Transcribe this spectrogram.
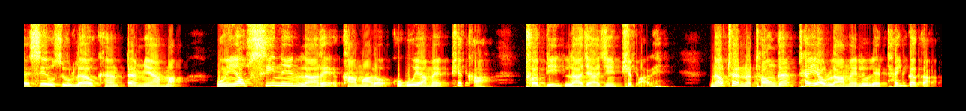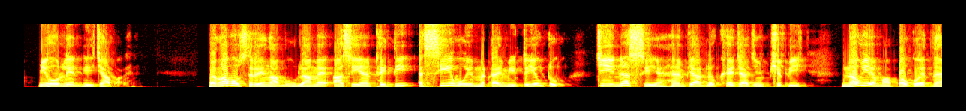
တဲ့စေအုပ်စုလက်အောက်ခံတပ်များမှ ဝင်ရောက်စီးနင်းလာတဲ့အခါမှာတော့ကိုကိုရမဲ့ဖြစ်ခါထွက်ပြေးလာကြခြင်းဖြစ်ပါတယ်။နောက်ထပ်2000ခန့်ထပ်ရောက်လာမယ်လို့လည်းထိုင်းဘက်ကမျှော်လင့်နေကြပါတယ်။ဘင်္ဂလားဘုတ်သတင်းကမူလာမဲ့အာဆီယံထိပ်သီးအစည်းအဝေးမတိုင်မီတရုတ်တို့ကြည်နက်စီရန်ဟန်ပြလုပ်ခဲ့ကြခြင်းဖြစ်ပြီးနောက်ရက်မှာပောက်ကွဲသံ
